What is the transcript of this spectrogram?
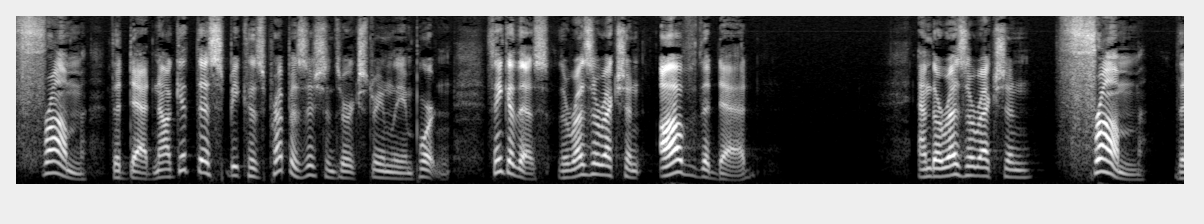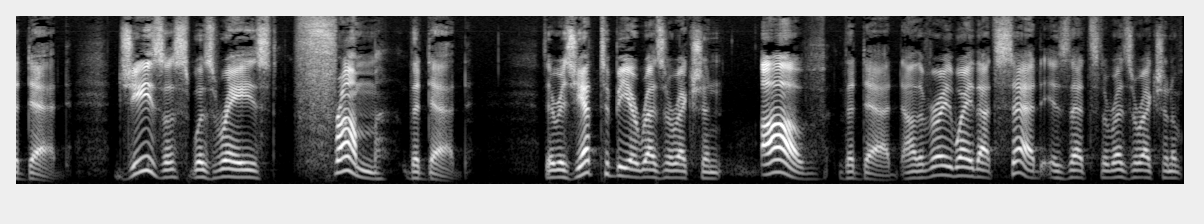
from the dead. Now, get this because prepositions are extremely important. Think of this the resurrection of the dead and the resurrection from the dead. Jesus was raised from the dead. There is yet to be a resurrection of the dead. Now, the very way that's said is that's the resurrection of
